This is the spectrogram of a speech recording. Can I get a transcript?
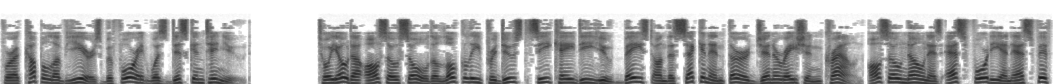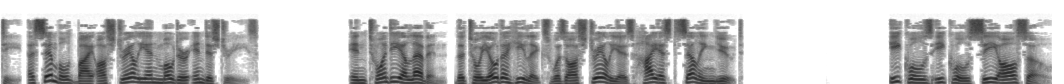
for a couple of years before it was discontinued. Toyota also sold a locally produced CKD Ute based on the second and third generation Crown also known as S40 and S50, assembled by Australian Motor Industries. In 2011, the Toyota Hilux was Australia's highest-selling ute. See also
